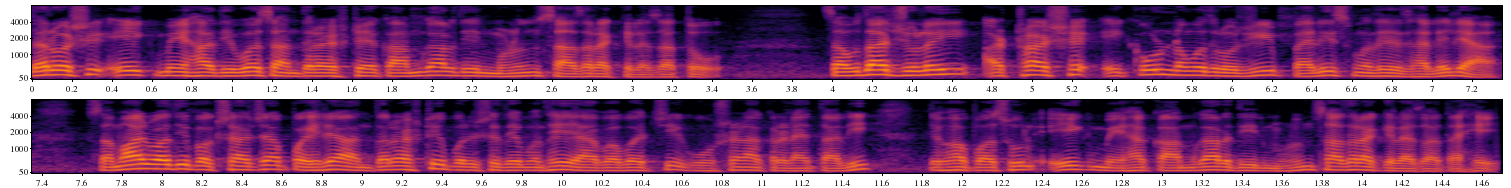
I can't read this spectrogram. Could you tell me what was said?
दरवर्षी एक मे हा दिवस आंतरराष्ट्रीय कामगार दिन म्हणून साजरा केला जातो. चौदा जुलै अठराशे एकोणनव्वद रोजी पॅरिसमध्ये झालेल्या समाजवादी पक्षाच्या पहिल्या आंतरराष्ट्रीय परिषदेमध्ये याबाबतची घोषणा करण्यात आली. तेव्हापासून एक मे हा कामगार दिन म्हणून साजरा केला जात आहे.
